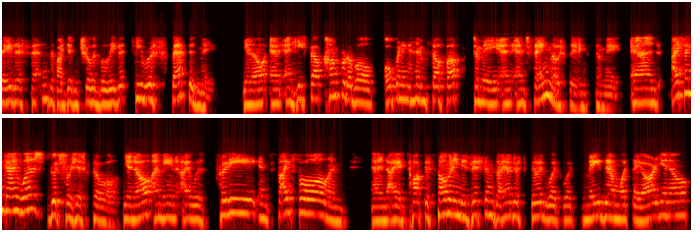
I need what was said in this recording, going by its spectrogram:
say this sentence if I didn't truly believe it. He respected me you know, and, and he felt comfortable opening himself up to me and, and saying those things to me. And I think I was good for his soul, you know, I mean, I was pretty insightful and, and I had talked to so many musicians. I understood what, what made them what they are, you know.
